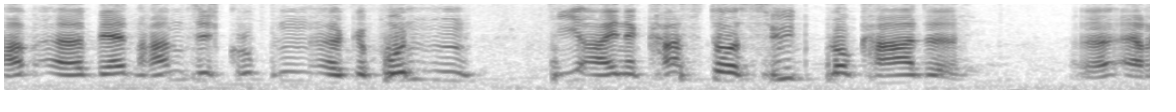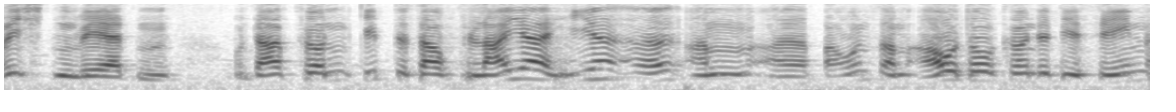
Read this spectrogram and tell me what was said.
äh, haben sich Gruppen äh, gefunden, die eine Castor-Süd-Blockade errichten werden. Und davon gibt es auch Flyer hier äh, am, äh, bei uns am Auto, könnt ihr die sehen.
